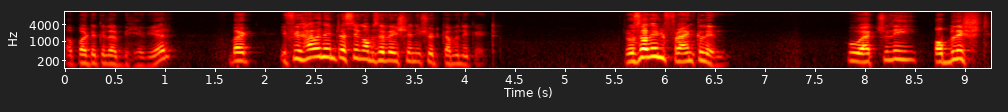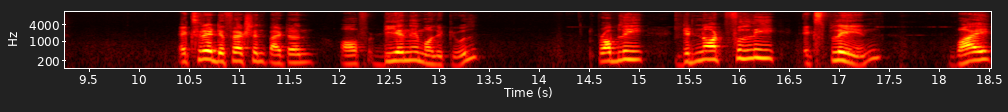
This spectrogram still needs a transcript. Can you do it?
a particular behavior, but if you have an interesting observation you should communicate. Rosalind Franklin who actually published X-ray diffraction pattern of DNA molecule probably did not fully explain why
